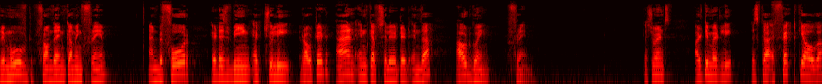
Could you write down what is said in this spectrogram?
removed from the incoming frame and before it is being actually routed and encapsulated in the outgoing frame students ultimately اس کا افیکٹ کیا ہوگا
